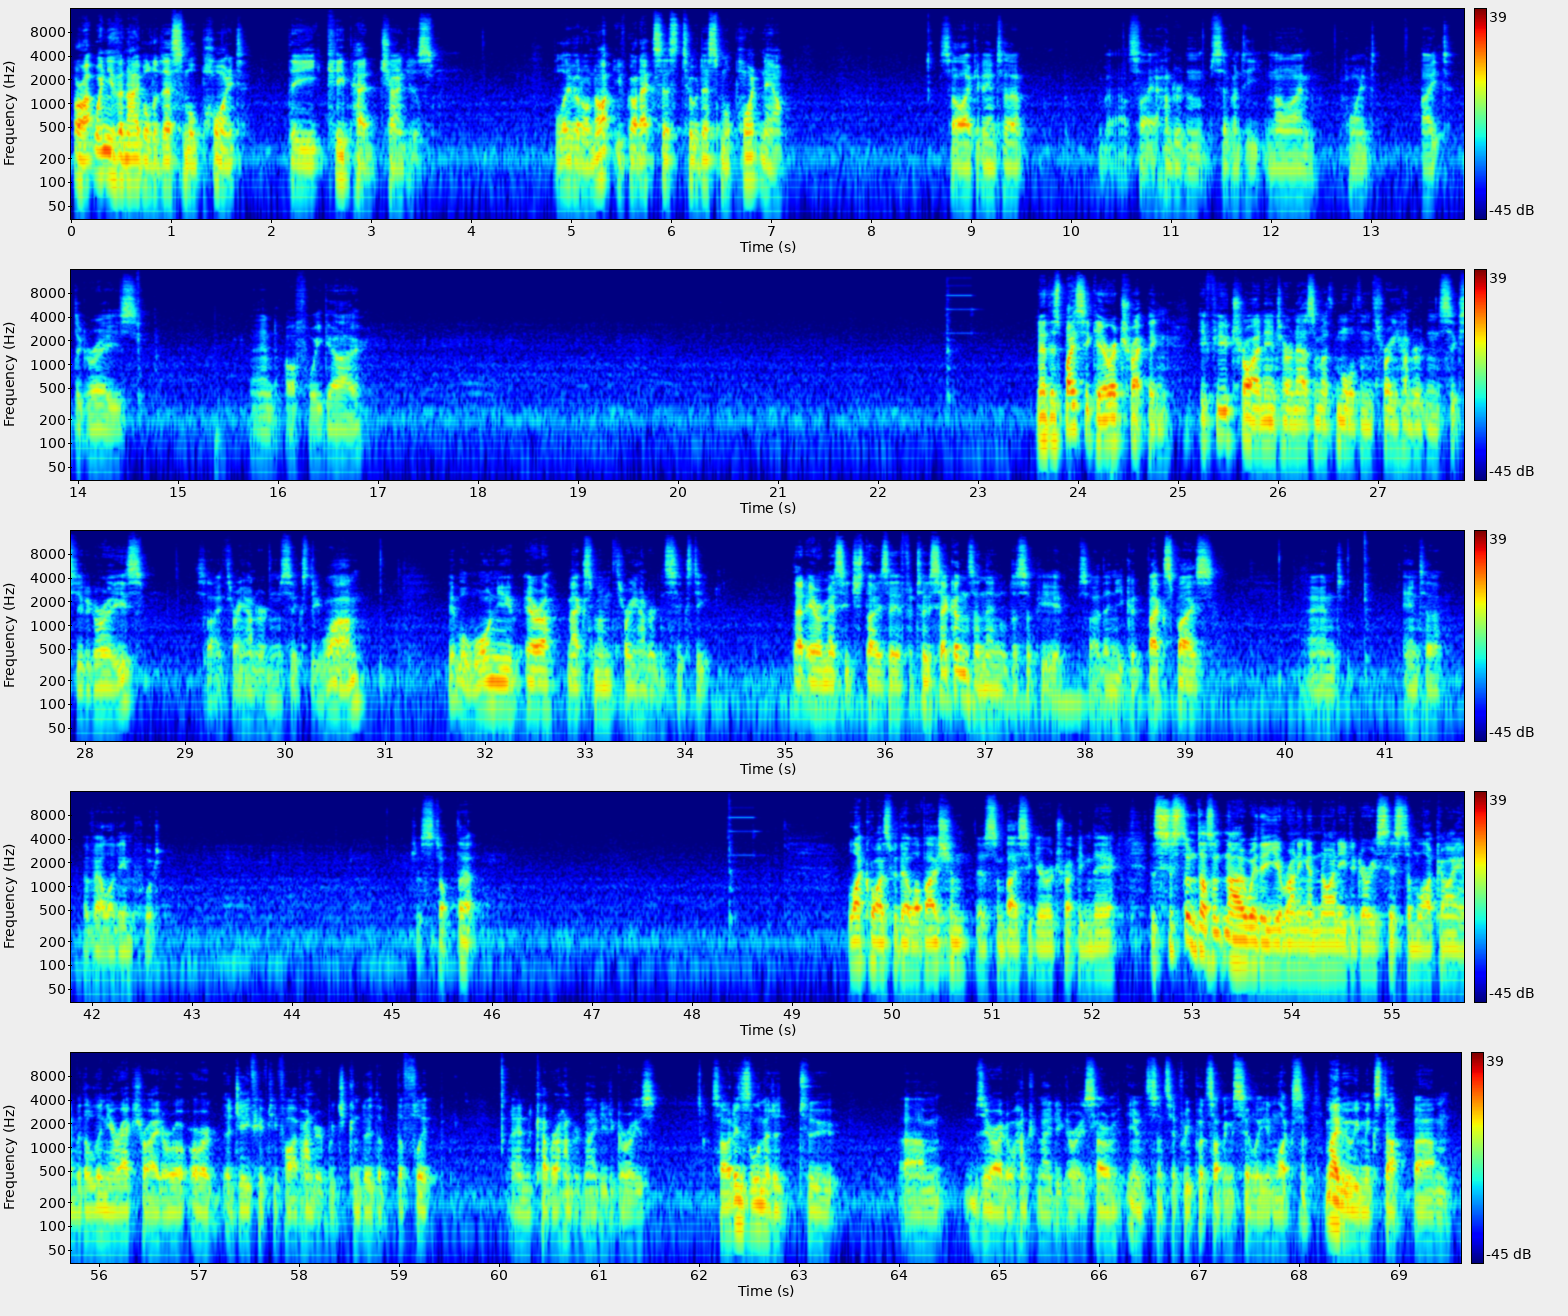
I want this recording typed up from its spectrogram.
Alright, when you've enabled a decimal point, the keypad changes. Believe it or not, you've got access to a decimal point now. So I could enter, uh, say, 179.8 degrees, and off we go. Now there's basic error trapping. If you try and enter an azimuth more than 360 degrees, say 361, it will warn you error maximum 360. That error message stays there for two seconds and then will disappear. So then you could backspace and enter a valid input. Just stop that. Likewise with elevation, there's some basic error trapping there. The system doesn't know whether you're running a 90 degree system like I am with a linear actuator or, or a G5500 which can do the, the flip and cover 180 degrees. So it is limited to um, 0 to 180 degrees. So in instance, if we put something silly in, like some, maybe we mixed up um,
